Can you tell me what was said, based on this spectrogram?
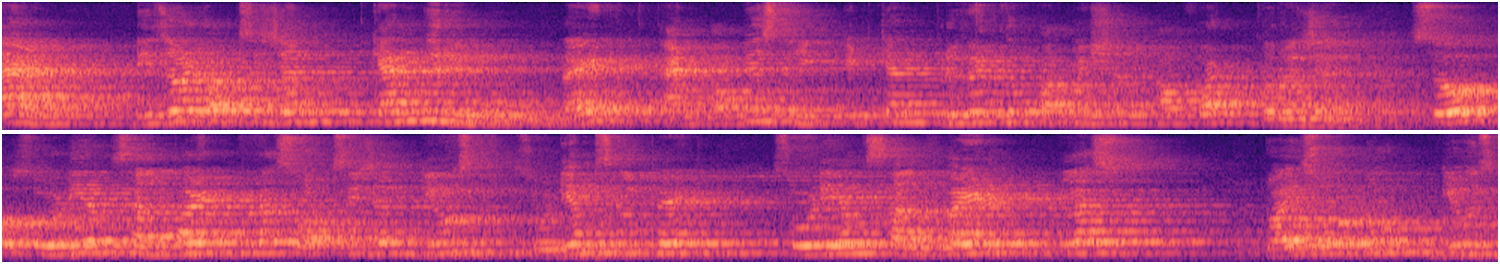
and dissolved oxygen can be removed, right? And obviously it can prevent the formation of what? Corrosion. So sodium sulfide plus oxygen gives sodium sulfate, sodium sulfide plus twice O2 gives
